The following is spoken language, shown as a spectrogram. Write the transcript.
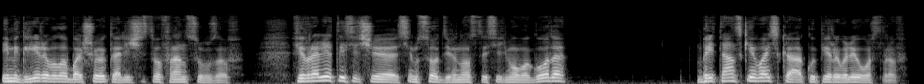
эмигрировало большое количество французов. В феврале 1797 года британские войска оккупировали остров.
